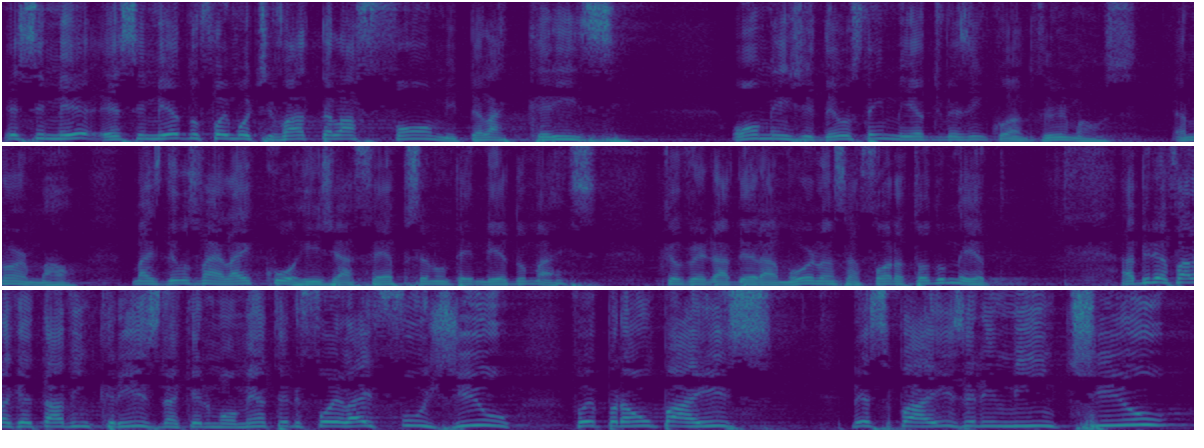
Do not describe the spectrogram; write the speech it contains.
Esse, me, esse medo foi motivado pela fome, pela crise. Homens de Deus têm medo de vez em quando, viu irmãos? É normal. Mas Deus vai lá e corrige a fé para você não ter medo mais. Porque o verdadeiro amor lança fora todo medo. A Bíblia fala que ele estava em crise naquele momento, ele foi lá e fugiu, foi para um país. Nesse país ele mentiu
